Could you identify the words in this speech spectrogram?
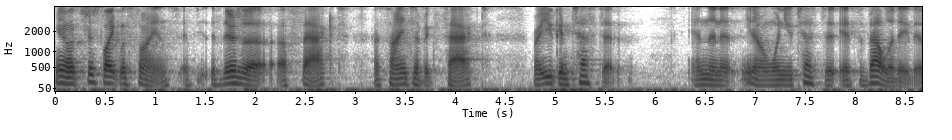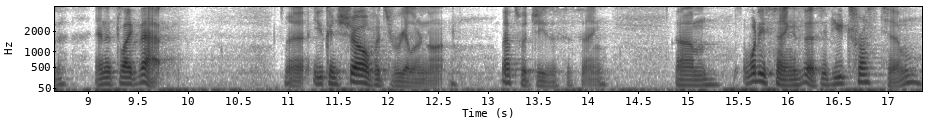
You know, it's just like with science. If, if there's a, a fact, a scientific fact, right? You can test it, and then it, you know, when you test it, it's validated, and it's like that. Uh, you can show if it's real or not. That's what Jesus is saying. Um, what he's saying is this: if you trust Him,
